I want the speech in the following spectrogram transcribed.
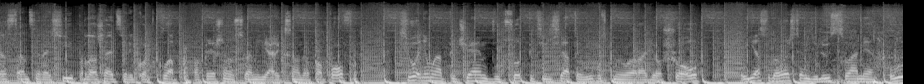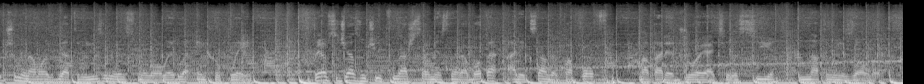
радиостанции России продолжается Record Club. По-прежнему с вами я, Александр Попов. Сегодня мы отмечаем 250 выпуск моего радиошоу, и я с удовольствием делюсь с вами лучшими, на мой взгляд, релизами с моего лейбла Intro Play. Прямо сейчас звучит наша совместная работа Александр Попов, Natalie Gioia, Attila Syah, Nothing is over.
